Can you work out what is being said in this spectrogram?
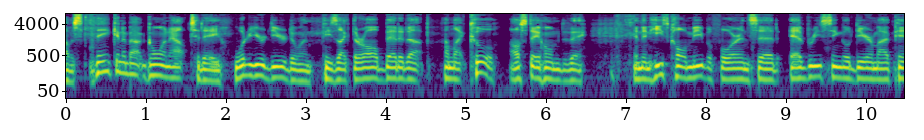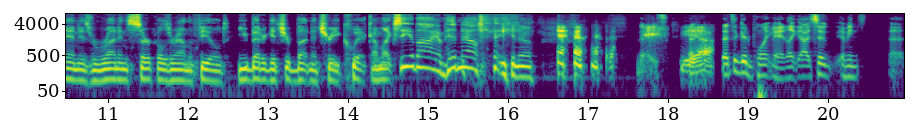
I was thinking about going out today. What are your deer doing? He's like, they're all bedded up. I'm like, cool. I'll stay home today. And then he's called me before and said, every single deer in my pen is running circles around the field. You better get your butt in a tree quick. I'm like, see you bye. I'm heading out, you know? nice. Yeah. That, that's a good point, man. Like, uh, so, I mean, uh,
